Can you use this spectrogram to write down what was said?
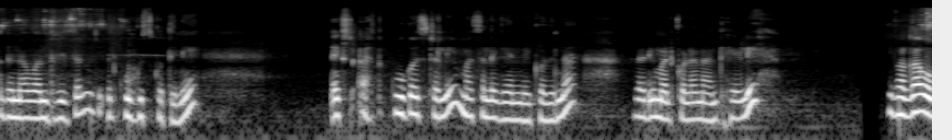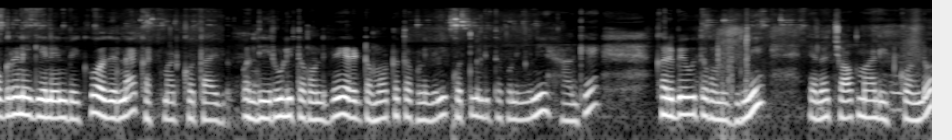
ಅದನ್ನು ಒಂದು ವಿಸಲ್ ಕೂಗಿಸ್ಕೊತೀನಿ. ನೆಕ್ಸ್ಟ್ ಅದು ಕೂಗೋಷ್ಟರಲ್ಲಿ ಮಸಾಲೆಗೆ ಏನು ಬೇಕು ಅದನ್ನು ರೆಡಿ ಮಾಡ್ಕೊಳ್ಳೋಣ ಅಂತ ಹೇಳಿ. ಇವಾಗ ಒಗ್ಗರಣೆಗೆ ಏನೇನು ಬೇಕು ಅದನ್ನು ಕಟ್ ಮಾಡ್ಕೋತಾ ಇದ್ದೀವಿ ಒಂದು ಈರುಳ್ಳಿ ತೊಗೊಂಡಿದ್ದೀನಿ, ಎರಡು ಟೊಮೊಟೊ ತೊಗೊಂಡಿದ್ದೀನಿ, ಕೊತ್ತಂಬರಿ ತೊಗೊಂಡಿದ್ದೀನಿ, ಹಾಗೆ ಕರಿಬೇವು ತೊಗೊಂಡಿದ್ದೀನಿ. ಎಲ್ಲ ಚಾಪ್ ಮಾಡಿ ಇಟ್ಕೊಂಡು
